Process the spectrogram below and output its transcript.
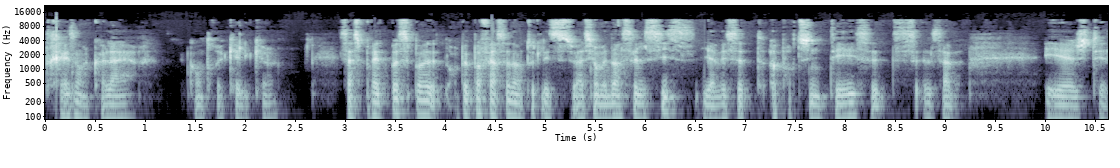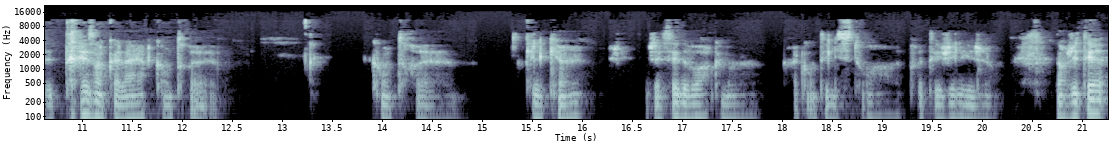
très en colère contre quelqu'un. Ça se prête pas, pas, on peut pas faire ça dans toutes les situations, mais dans celle-ci, il y avait cette opportunité, cette, ça, et euh, j'étais très en colère contre, contre euh, quelqu'un. J'essaie de voir comment raconter l'histoire, protéger les gens. Non, j'étais,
